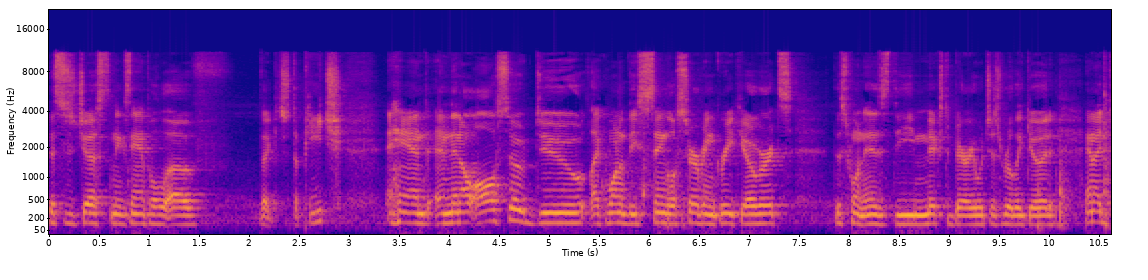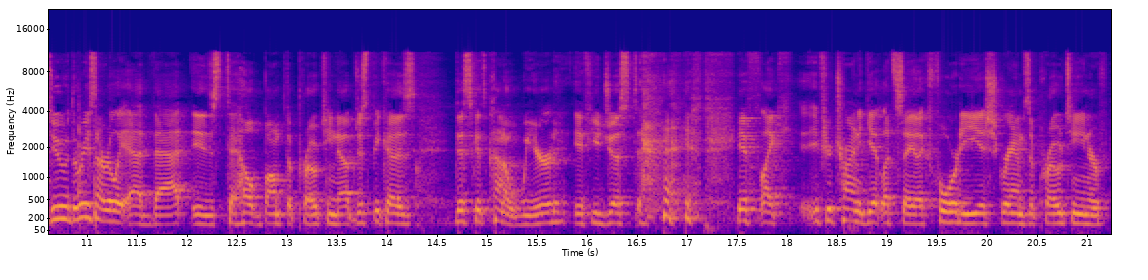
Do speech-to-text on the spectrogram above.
This is just an example of like just a peach. And, and then I'll also do like one of these single serving Greek yogurts. This one is the mixed berry, which is really good. And I do, the reason I really add that is to help bump the protein up just because this gets kind of weird if you just, if, like, if you're trying to get, let's say like 40-ish grams of protein or, you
